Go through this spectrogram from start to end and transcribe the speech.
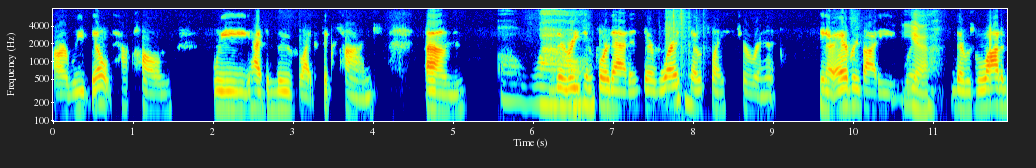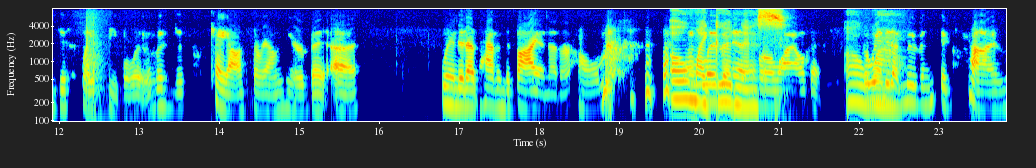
our rebuilt home. We had to move like six times. Um, Oh, wow. the reason for that is there was no place to rent. You know, everybody. Was, Yeah. There was a lot of displaced people. It was just chaos around here. But uh, we ended up having to buy another home. Oh my live in it goodness. For a while, but, Oh, but we wow. ended up moving six times.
